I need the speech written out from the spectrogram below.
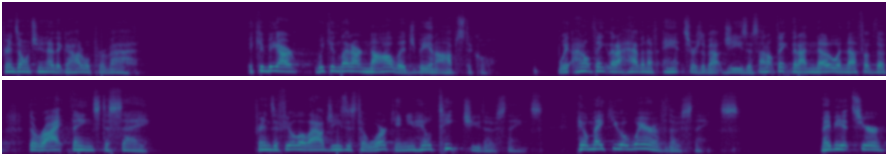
Friends, I want you to know that God will provide. It can be our, we can let our knowledge be an obstacle. We, I don't think that I have enough answers about Jesus. I don't think that I know enough of the, the right things to say. Friends, if you'll allow Jesus to work in you, He'll teach you those things. He'll make you aware of those things. Maybe it's your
